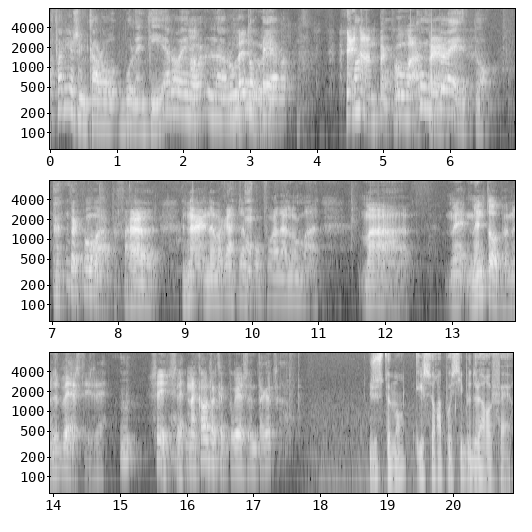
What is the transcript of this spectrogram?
faria in calo volentieri e lo- la bello, rutto per Eh, no, per provare. completo. Per, per provare, per fare una, una vacanza un po' fuori dal normale. Ma me, me troppo, me svesti, eh. Sì, c'est una cosa che può essere interessante. Justement, il sera possible de la refaire.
